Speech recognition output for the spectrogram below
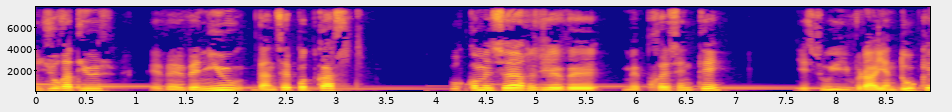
Bonjour à tous et bienvenue dans ce podcast. Pour commencer, je vais me présenter. Je suis Brian Duque,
